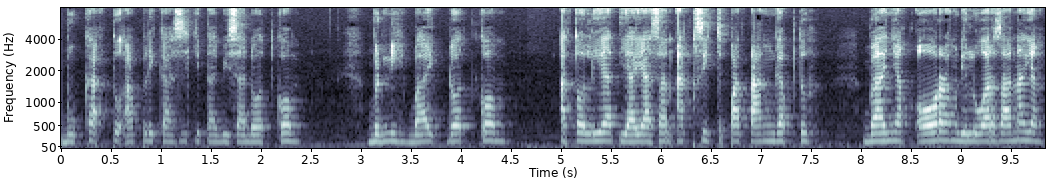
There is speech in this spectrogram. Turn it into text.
Buka tuh aplikasi kitabisa.com, benihbaik.com, atau lihat yayasan aksi cepat tanggap tuh. Banyak orang di luar sana yang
